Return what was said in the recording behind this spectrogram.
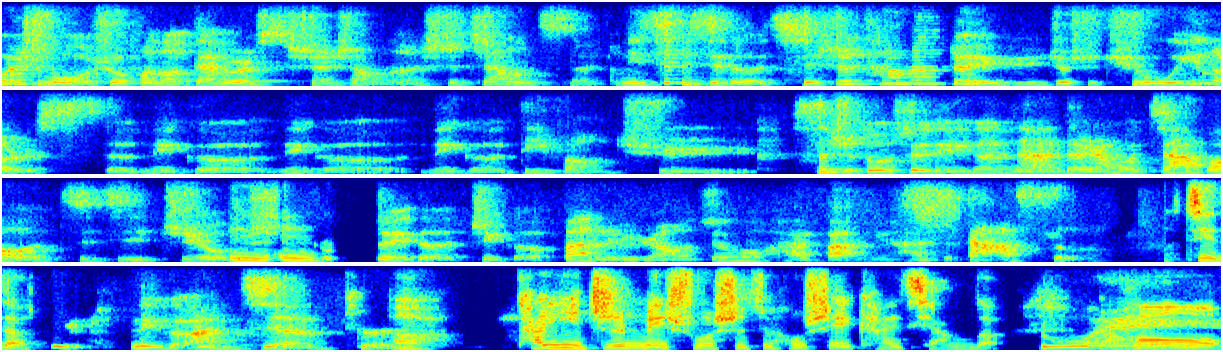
为什么我说放到 Danvers 身上呢？是这样子的，你记不记得，其实他们对于就是去 Wheelers 的那个那个那个地方去，四十多岁的一个男的，然后家暴自己只有十九岁的这个伴侣，然后最后还把女孩子打死了。记得那个案件，对啊，他一直没说是最后谁开枪的。对，然后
